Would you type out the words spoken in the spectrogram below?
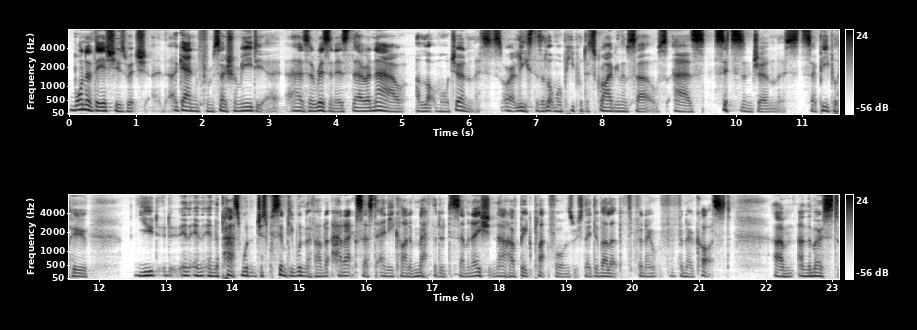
One of the issues, which again from social media has arisen, is there are now a lot more journalists, or at least there's a lot more people describing themselves as citizen journalists. So people who you in, in in the past wouldn't just simply wouldn't have had, access to any kind of method of dissemination. Now have big platforms which they develop for no for, for no cost. Um, and the most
